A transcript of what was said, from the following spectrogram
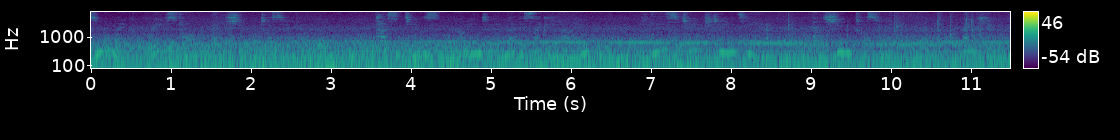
soon make a brief stop at Shintosu. Passengers going to the Nagasaki line, please change trains here at Shintosu. Thank you.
